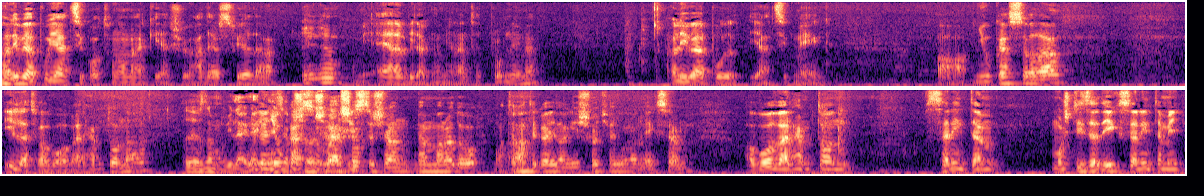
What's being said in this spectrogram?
a Liverpool játszik otthon a már kieső huddersfield Igen. ami elvileg nem jelenthet problémát. A Liverpool játszik még a Newcastle-al, illetve a Wolverhamptonnal. De ez nem a világ Ugye a Newcastle biztosan nem maradó, matematikailag is, hogyha jól emlékszem a Wolverhampton szerintem most tizedik, szerintem így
